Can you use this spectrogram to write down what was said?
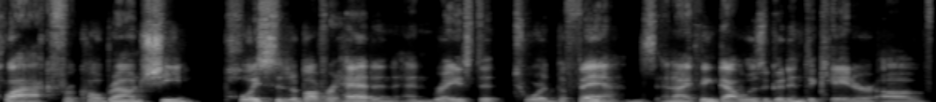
plaque for Coe-Brown, she hoisted it above her head and, and raised it toward the fans. And I think that was a good indicator of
